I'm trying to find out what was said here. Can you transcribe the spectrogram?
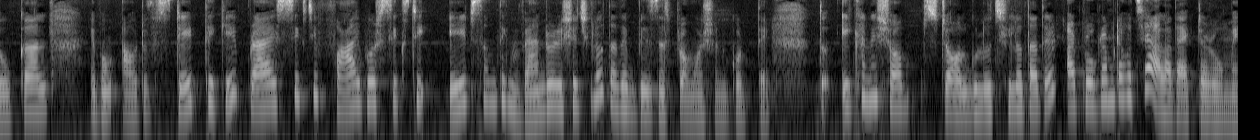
লোকাল এবং আউট অফ স্টেট থেকে প্রায় sixty five or sixty eight something vendor এসেছিল তাদের বিজনেস প্রমোশন করতে। তো এখানে সব স্টলগুলো ছিল তাদের। আর প্রোগ্রামটা হচ্ছে আলাদা একটা রুমে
